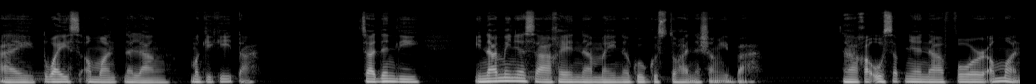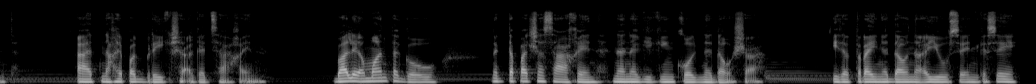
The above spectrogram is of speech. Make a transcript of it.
ay twice a month na lang magkikita. Suddenly, inamin niya sa akin na may nagugustuhan na siyang iba. Nakakausap niya na for a month at nakipag-break siya agad sa akin. Bale, a month ago, nagtapat siya sa akin na nagiging cold na daw siya. Itatry na daw na ayusin kasi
